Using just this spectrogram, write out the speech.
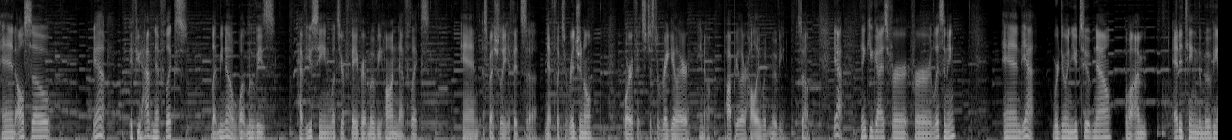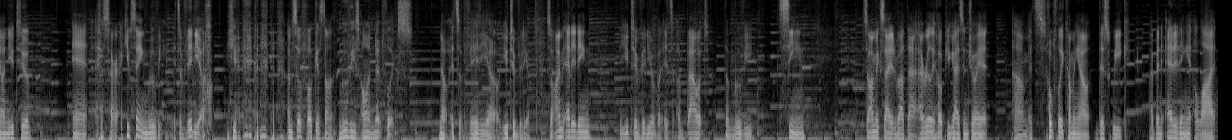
And also, yeah, if you have Netflix, let me know what movies have you seen? What's your favorite movie on Netflix? And especially if it's a Netflix original or if it's just a regular, you know, popular Hollywood movie. So, yeah, thank you guys for for listening. And yeah, we're doing YouTube now. Well, I'm editing the movie on YouTube. And sorry, I keep saying movie. It's a video. I'm so focused on movies on Netflix. No, it's a video, YouTube video. So I'm editing the YouTube video, but it's about the movie scene. So I'm excited about that. I really hope you guys enjoy it. Um, it's hopefully coming out this week. I've been editing it a lot.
